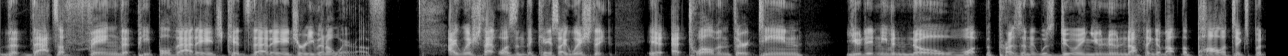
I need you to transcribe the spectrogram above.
that that's a thing that people that age, kids that age, are even aware of. I wish that wasn't the case. I wish that it, at 12 and 13, you didn't even know what the president was doing. You knew nothing about the politics, but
